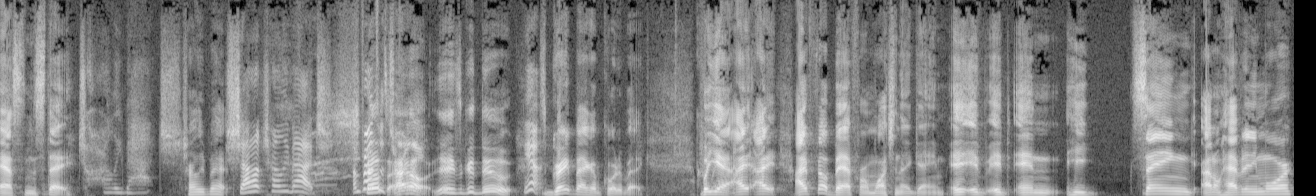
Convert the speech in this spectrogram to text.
asked him to stay. Charlie Batch. Charlie Batch. Shout out Charlie Batch. I'm friends with Shouts Charlie. out. Yeah, he's a good dude. Yeah. he's a great backup quarterback. But yeah, I, I I felt bad for him watching that game. It, it, it and he saying I don't have it anymore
